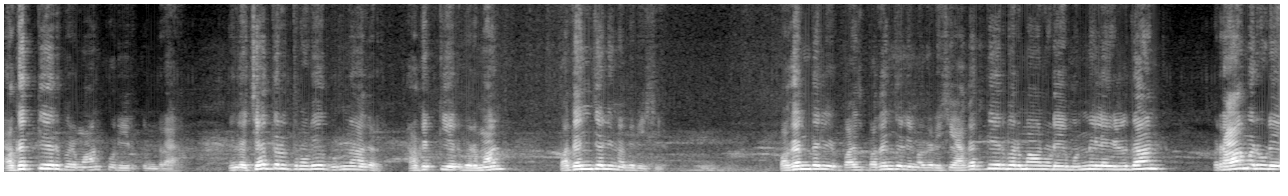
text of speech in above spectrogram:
அகத்தியர் பெருமான் கூறியிருக்கின்றார். இந்த சேத்திரத்தினுடைய குருநாதர் அகத்தியர் பெருமான் பதஞ்சலி மகரிஷி. பகந்தலி ப பதஞ்சலி மகரிஷி அகத்தியர் பெருமானுடைய முன்னிலையில்தான் ராமருடைய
